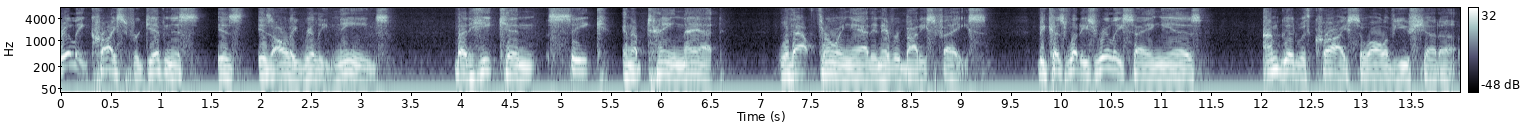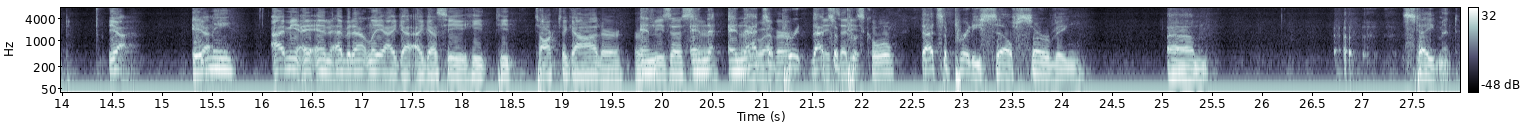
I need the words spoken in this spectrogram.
really Christ's forgiveness is, is all he really needs. But he can seek and obtain that without throwing that in everybody's face. Because what he's really saying is, I'm good with Christ, so all of you shut up. Yeah. Isn't yeah. he? I mean, and evidently, I guess he he, he talked to God or, or and, Jesus and, or, and or that's whoever. a pretty that's they a said he's cool. That's a pretty self-serving um, statement.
